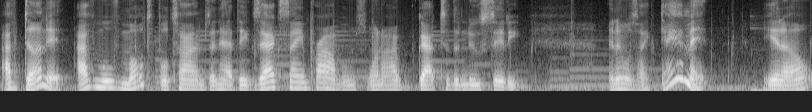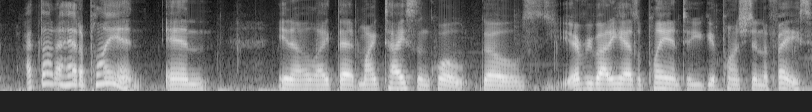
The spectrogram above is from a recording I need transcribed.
I've done it. I've moved multiple times and had the exact same problems when I got to the new city. And it was like, damn it. You know, I thought I had a plan. And, you know, like that Mike Tyson quote goes, everybody has a plan till you get punched in the face.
